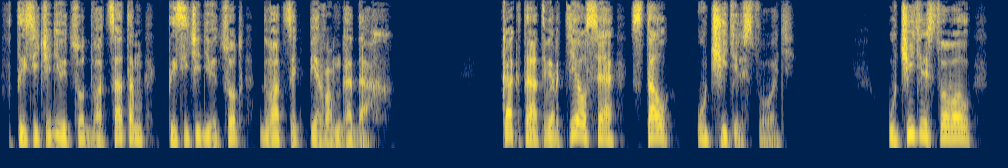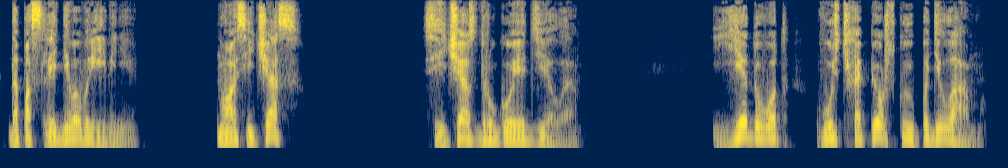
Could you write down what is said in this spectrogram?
в 1920-1921 годах. Как-то отвертелся, стал учительствовать. Учительствовал до последнего времени. Ну а сейчас? Сейчас другое дело. Еду вот в Усть-Хоперскую по делам.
